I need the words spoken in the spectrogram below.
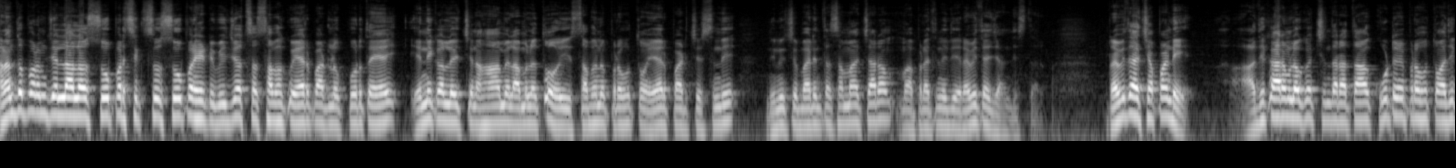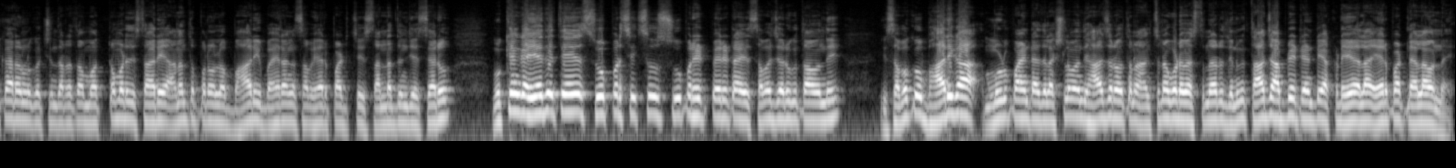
అనంతపురం జిల్లాలో సూపర్ సిక్స్ సూపర్ హిట్ విజయోత్సవ సభకు ఏర్పాట్లు పూర్తయ్యాయి. ఎన్నికల్లో ఇచ్చిన హామీల అమలుతో ఈ సభను ప్రభుత్వం ఏర్పాటు చేసింది. దీని నుంచి మరింత సమాచారం మా ప్రతినిధి రవితేజ అందిస్తారు. రవితేజ చెప్పండి. అధికారంలోకి వచ్చిన తర్వాత కూటమి ప్రభుత్వం అధికారంలోకి వచ్చిన తర్వాత మొట్టమొదటిసారి అనంతపురంలో భారీ బహిరంగ సభ ఏర్పాటు చేసి సన్నద్ధం చేశారు. ముఖ్యంగా ఏదైతే సూపర్ సిక్స్ సూపర్ హిట్ పేరిట ఈ సభ జరుగుతూ ఉంది ఈ సభకు భారీగా మూడు పాయింట్ ఐదు లక్షల మంది హాజరవుతున్న అంచనా కూడా వేస్తున్నారు. దీనికి తాజా అప్డేట్ ఏంటి? అక్కడ ఎలా ఏర్పాట్లు ఎలా ఉన్నాయి?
